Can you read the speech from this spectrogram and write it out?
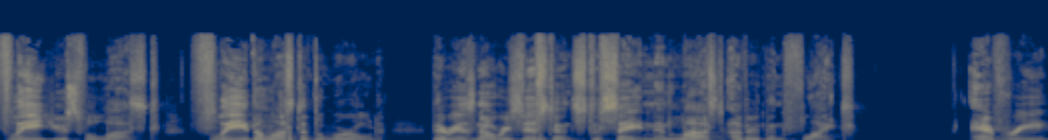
flee useful lust, flee the lust of the world, there is no resistance to Satan and lust other than flight. Every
